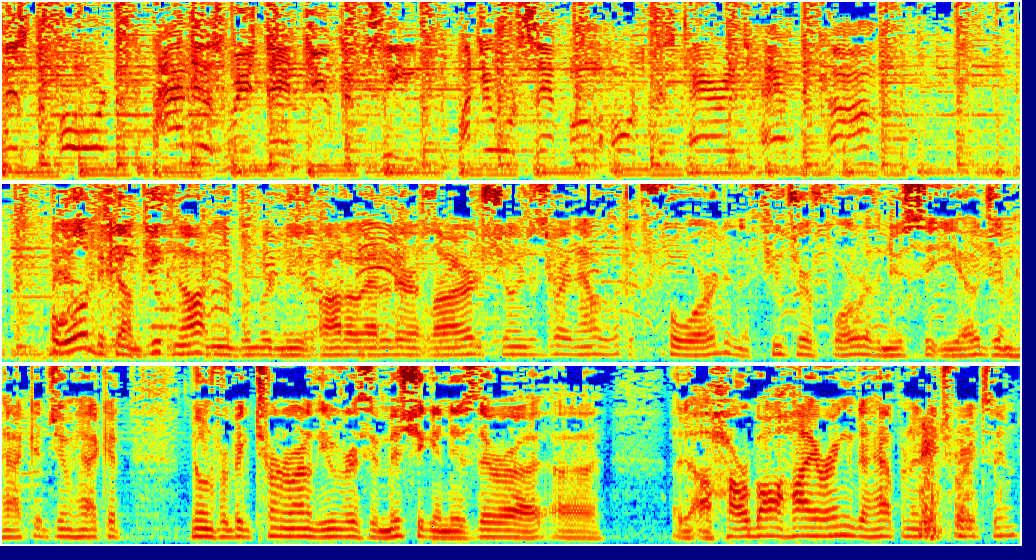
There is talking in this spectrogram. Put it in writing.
Mr. Ford, I just wish that you could see what your simple horseless carriage had become. What will become? Keith Naughton, Bloomberg News auto editor at large, joins us right now. We look at Ford and the future of Ford with a new CEO, Jim Hackett. Jim Hackett, known for a big turnaround at the University of Michigan. Is there a, a, a Harbaugh hiring to happen in Detroit soon?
